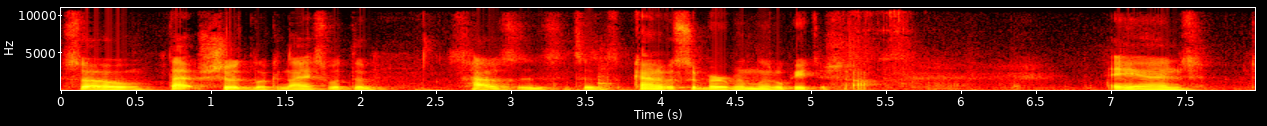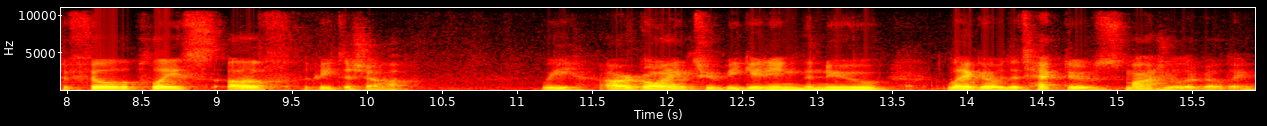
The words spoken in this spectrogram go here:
So that should look nice with the houses. It's a, kind of a suburban little pizza shop. And to fill the place of the pizza shop, we are going to be getting the new Lego Detectives modular building.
